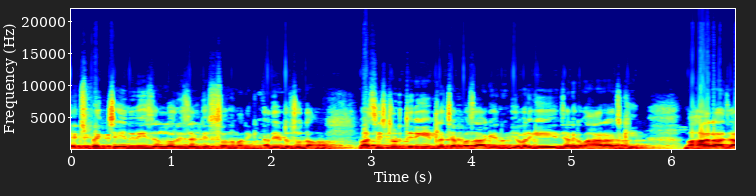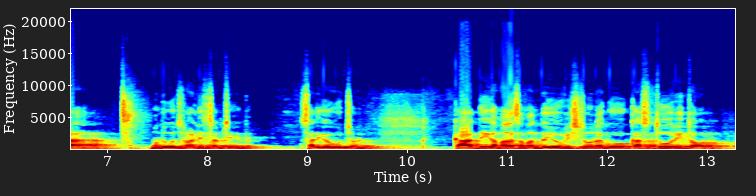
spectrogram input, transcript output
ఎక్స్పెక్ట్ చేయని రీజన్లో రిజల్ట్ ఇస్తుంది మనకి. అదేంటో చూద్దాం. వశిష్ఠుడు తిరిగి ఇట్లా చెప్పసాగాను. ఎవరికి? జనక మహారాజుకి. మహారాజా ముందు కూర్చున్న వాళ్ళు డిస్టర్బ్ చేయొద్దు. సరిగా కూర్చోండి. కార్తీక మాసమంతయు విష్ణువునకు కస్తూరితో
